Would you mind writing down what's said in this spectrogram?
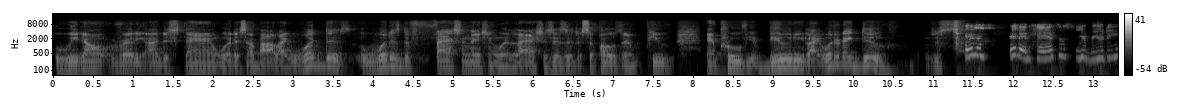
we don't really understand what it's about. Like, what does what is the fascination with lashes? Is it supposed to improve improve your beauty? Like, what do they do? Just It it enhances your beauty,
